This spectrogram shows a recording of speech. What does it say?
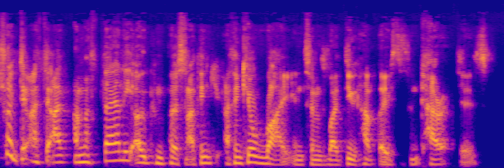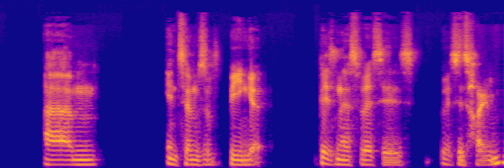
Sure, I th- I'm a fairly open person. I think I think you're right in terms of I do have those different characters, um, in terms of being at business versus versus home,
